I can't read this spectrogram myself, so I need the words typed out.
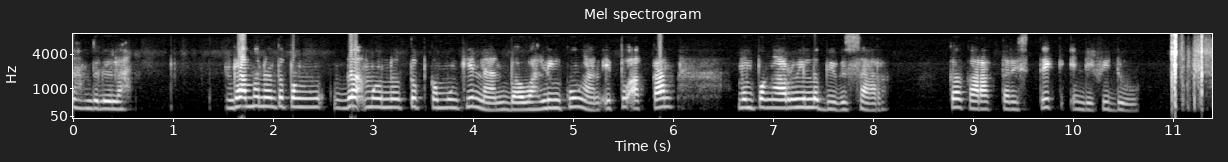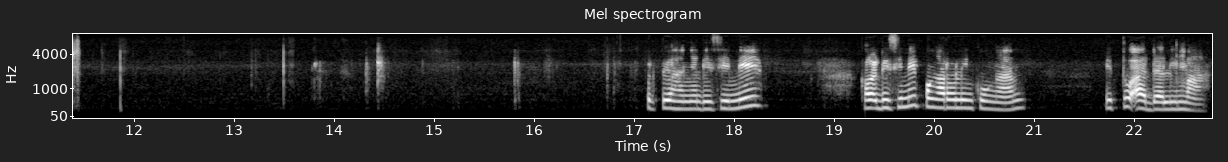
alhamdulillah nggak menutup nggak menutup kemungkinan bahwa lingkungan itu akan mempengaruhi lebih besar ke karakteristik individu. Seperti hanya di sini. Kalau di sini pengaruh lingkungan itu ada lima.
